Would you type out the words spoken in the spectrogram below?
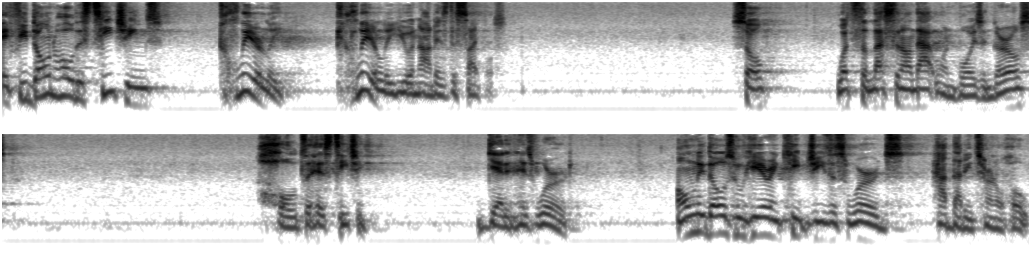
If you don't hold his teachings, clearly, clearly you are not his disciples. So, what's the lesson on that one, boys and girls? Hold to his teaching, get in his word. Only those who hear and keep Jesus' words have that eternal hope.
